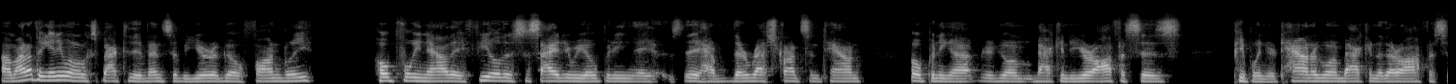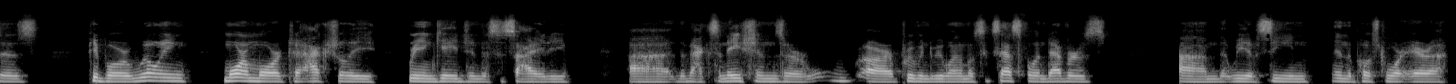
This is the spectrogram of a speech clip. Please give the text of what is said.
Um, i don't think anyone looks back to the events of a year ago fondly hopefully now they feel the society reopening they they have their restaurants in town opening up. You're going back into your offices. People in your town are going back into their offices. People are willing more and more to actually re-engage into society. Uh, the vaccinations are are proving to be one of the most successful endeavors um, that we have seen in the post-war era,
